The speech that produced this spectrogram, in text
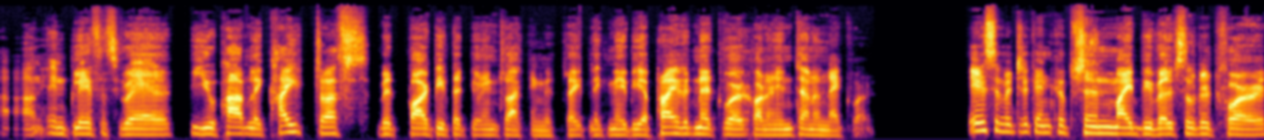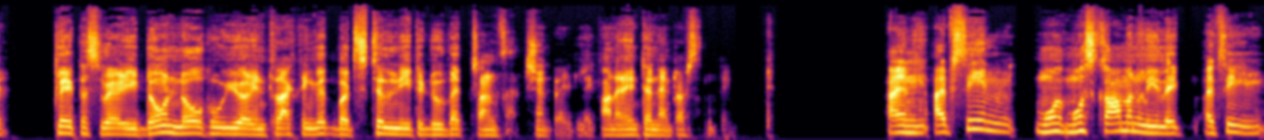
uh, in places where you have like high trust with parties that you're interacting with, right? Like maybe a private network or an internal network. Asymmetric encryption might be well suited for places where you don't know who you're interacting with, but still need to do that transaction, right? Like on an internet or something. And I've seen more, most commonly, like I've seen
